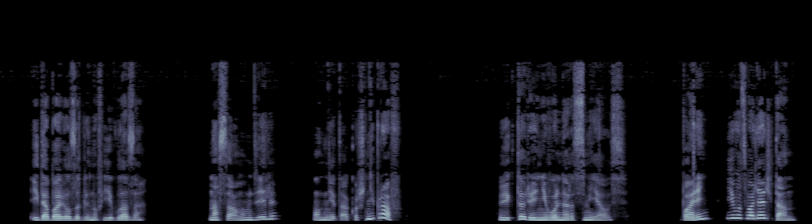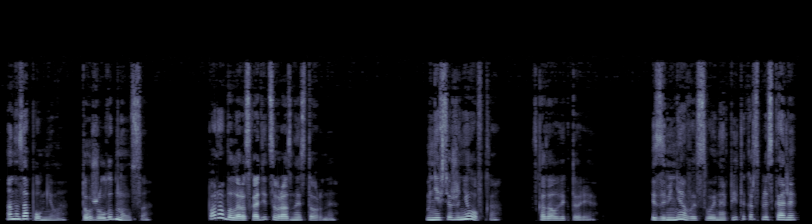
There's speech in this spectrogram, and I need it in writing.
— и добавил, заглянув ей в глаза. «На самом деле он не так уж не прав». Виктория невольно рассмеялась. Парень, его звали Альтан, она запомнила, тоже улыбнулся. Пора было расходиться в разные стороны. «Мне все же неловко», — сказала Виктория. «Из-за меня вы свой напиток расплескали».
